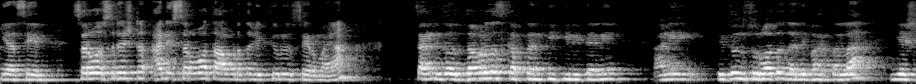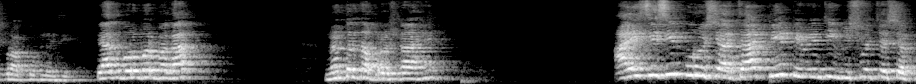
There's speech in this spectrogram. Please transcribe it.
की असेल सर्वश्रेष्ठ आणि सर्वात आवडता व्यक्ती रोहित शर्मा या चांगली ज- जबरदस्त कप्तानकी केली त्यांनी. आणि तिथून सुरुवातच झाली भारताला. यश प्राप्त होण्याची. त्याचबरोबर बघा नंतरचा प्रश्न आहे. आयसीसी पुरुषाच्या टी ट्वेंटी विश्वचषक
